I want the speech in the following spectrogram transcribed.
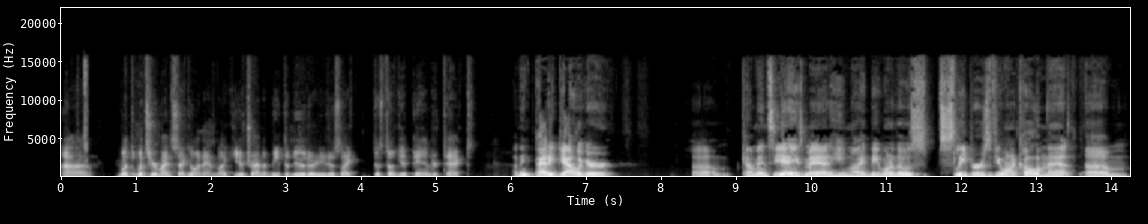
uh, what what's your mindset going in? Like, you're trying to beat the dude, or you're just like just don't get pinned or teched? I think Patty Gallagher, um, come NCAAs, man, he might be one of those sleepers, if you want to call him that. Um,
